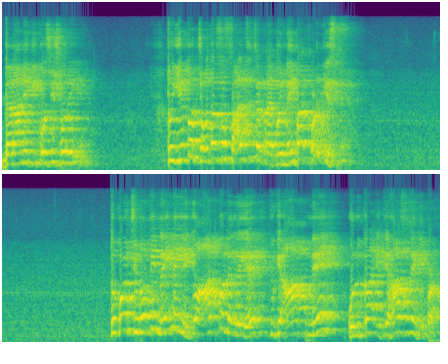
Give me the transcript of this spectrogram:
डराने की कोशिश हो रही है। तो ये तो 1400 साल से चल रहा है, कोई नई बात थोड़ी नहीं इसमें तो कोई चुनौती नई नहीं है क्यों आपको लग रही है क्योंकि आपने उनका इतिहास नहीं पढ़ा।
